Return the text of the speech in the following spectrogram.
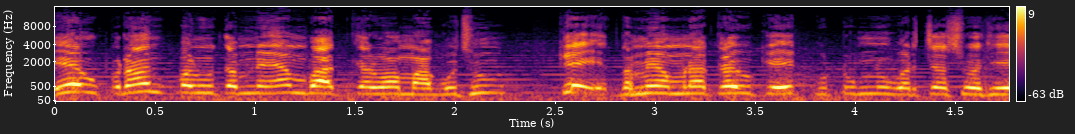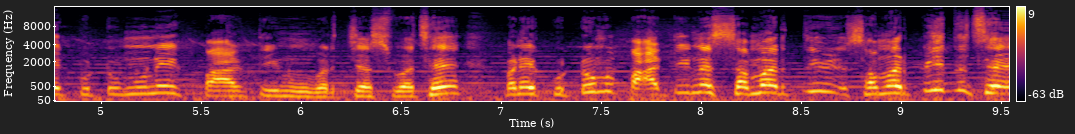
એ ઉપરાંત પણ હું તમને એમ વાત કરવા માંગુ છું કે તમે હમણાં કહ્યું કે એક કુટુંબનું વર્ચસ્વ છે, એક કુટુંબનું નહીં, એક પાર્ટીનું વર્ચસ્વ છે. પણ એ કુટુંબ પાર્ટીને સમર્પિત સમર્પિત છે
